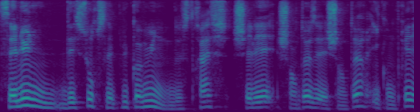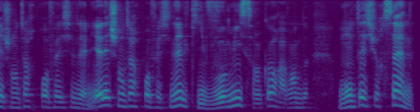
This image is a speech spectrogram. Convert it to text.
C'est l'une des sources les plus communes de stress chez les chanteuses et les chanteurs, y compris les chanteurs professionnels. Il y a des chanteurs professionnels qui vomissent encore avant de monter sur scène.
